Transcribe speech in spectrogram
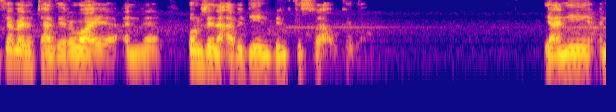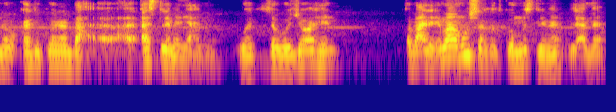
ثبتت هذه الرواية أن أم زين العابدين بنت كسرى أو كذا. يعني أنه قد يكون أسلما يعني وتزوجوهن. طبعا الإمام مو شرط تكون مسلمة الأمة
